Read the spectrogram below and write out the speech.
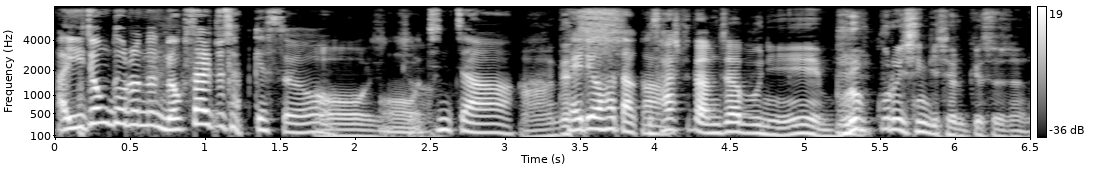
아, 이 정도로는 멱살도 잡겠어요. 어, 진짜. 진짜 아, 근데 배려하다가 40대 남자분이 무릎 꿇으신 게 제일 웃겼어요, 저는.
